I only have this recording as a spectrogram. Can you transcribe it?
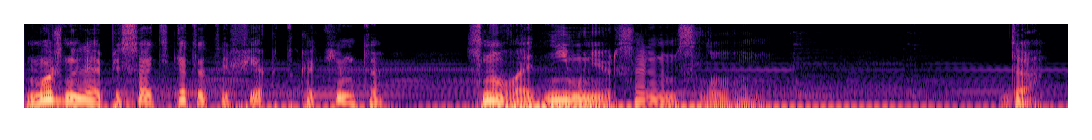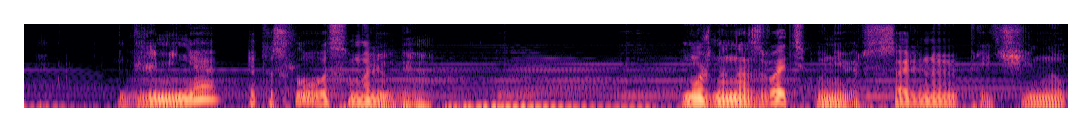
Можно ли описать этот эффект каким-то снова одним универсальным словом? Да, для меня это слово самолюбие. Можно назвать универсальную причину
